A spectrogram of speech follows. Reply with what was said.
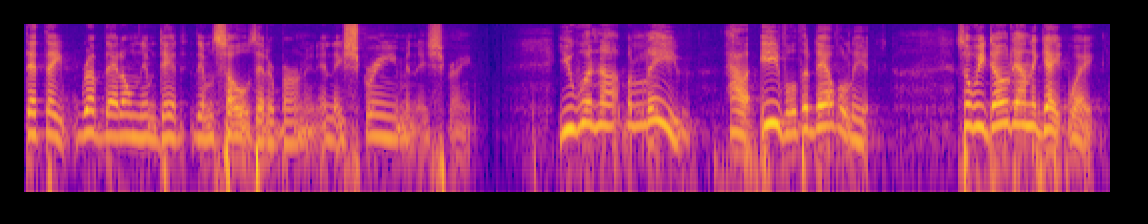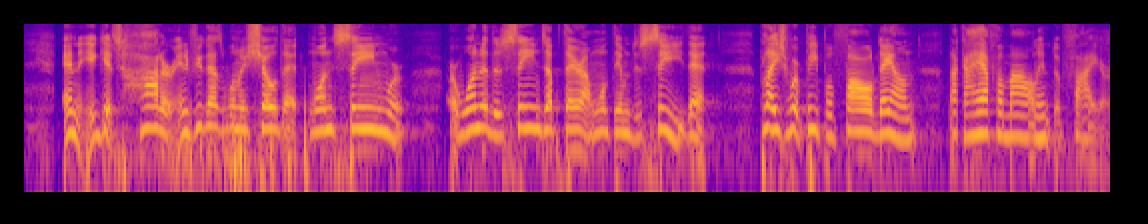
that they rub that on them dead, them souls that are burning, and they scream and they scream. You would not believe how evil the devil is. So we go down the gateway, and it gets hotter. And if you guys want to show that one scene where, or one of the scenes up there, I want them to see that place where people fall down like a half a mile into fire.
